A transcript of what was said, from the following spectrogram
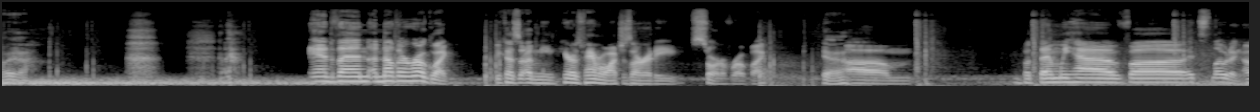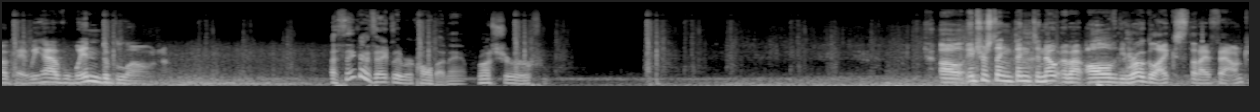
Oh yeah. And then another roguelike because I mean Heroes of Hammerwatch is already sort of roguelike. Yeah. Um but then we have uh it's loading. Okay, we have Windblown. I think I vaguely recall that name. I'm not sure. Oh, interesting thing to note about all of the roguelikes that I found.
